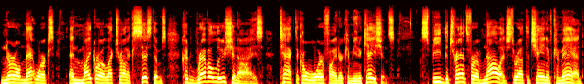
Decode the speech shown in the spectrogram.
neural networks and microelectronic systems could revolutionize tactical warfighter communications speed the transfer of knowledge throughout the chain of command,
